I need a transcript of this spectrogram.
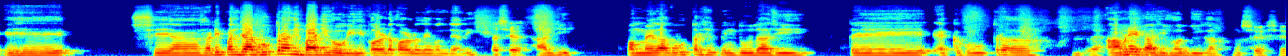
ਇਹ ਛਿਆਂ ਸਾਡੀ ਪੰਜਾਂ ਕਬੂਤਰਾਂ ਦੀ ਬਾਜੀ ਹੋ ਗਈ ਸੀ ਕੋਲਡ ਕੋਲਡ ਦੇ ਬੰਦਿਆਂ ਦੀ। ਅੱਛਾ। ਹਾਂਜੀ। ਪੰਮੇ ਦਾ ਕਬੂਤਰ ਸੀ ਪਿੰਦੂ ਦਾ ਸੀ ਤੇ ਇੱਕ ਕਬੂਤਰ ਆਮਣੇ ਕਾ ਸੀ ਫੌਜੀ ਦਾ ਅੱਛਾ ਅੱਛਾ।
